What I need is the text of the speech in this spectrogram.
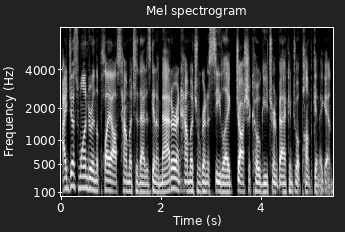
I just wonder in the playoffs how much of that is going to matter and how much we're going to see like Josh Okogie turn back into a pumpkin again.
